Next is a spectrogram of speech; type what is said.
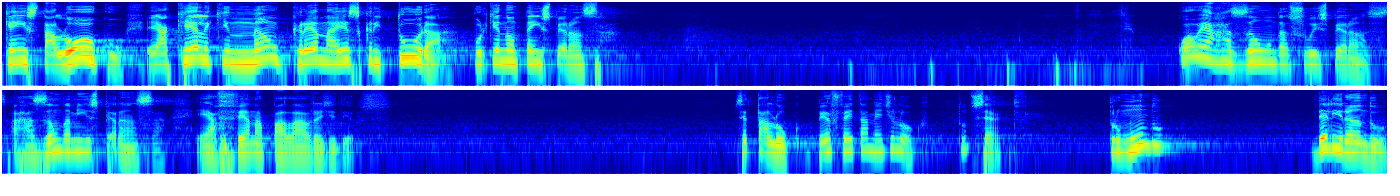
Quem está louco é aquele que não crê na Escritura, porque não tem esperança. Qual é a razão da sua esperança? A razão da minha esperança é a fé na palavra de Deus. Você está louco? Perfeitamente louco. Tudo certo. Para o mundo, delirando.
